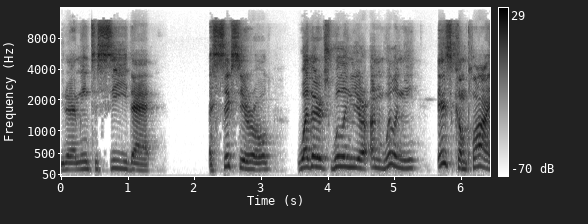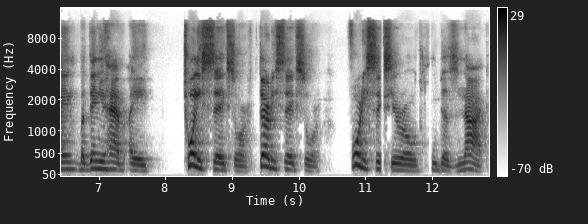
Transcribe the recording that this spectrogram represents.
you know what I mean, to see that a six year old, whether it's willingly or unwillingly, is complying, but then you have a 26 or 36 or 46 year old who does not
